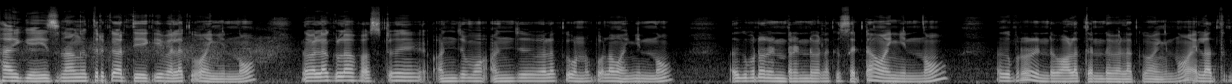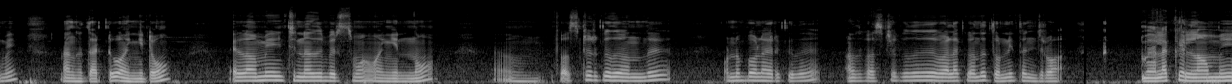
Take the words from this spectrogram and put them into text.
ஹாய் கைஸ் நாங்கள் திருக்கார்த்திகைக்கு விளக்கு வாங்கியிருந்தோம். இந்த விளக்குல ஃபஸ்ட்டு அஞ்சு மா அஞ்சு விளக்கு ஒன்று போல் வாங்கியிருந்தோம். அதுக்கப்புறம் ரெண்டு ரெண்டு விளக்கு செட்டாக வாங்கியிருந்தோம். அதுக்கப்புறம் ரெண்டு வாழைத்தண்டு விளக்கு வாங்கியிருந்தோம். எல்லாத்துக்குமே நாங்கள் தட்டு வாங்கிட்டோம். எல்லாமே சின்னது பெருசுமாக வாங்கியிருந்தோம். ஃபஸ்ட்டு இருக்குது வந்து ஒன்று போல் இருக்குது. அது ஃபஸ்ட்டு இருக்குது விளக்கு வந்து தொண்ணூத்தஞ்சு ரூபா. விளக்கு எல்லாமே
